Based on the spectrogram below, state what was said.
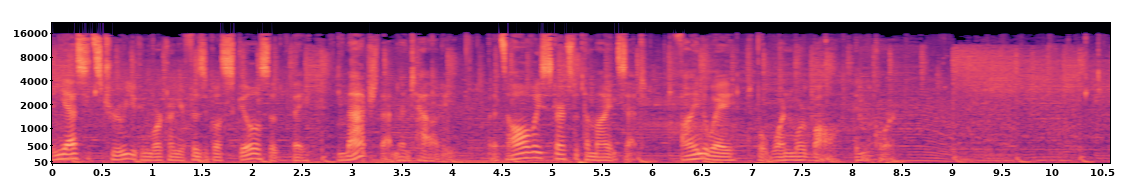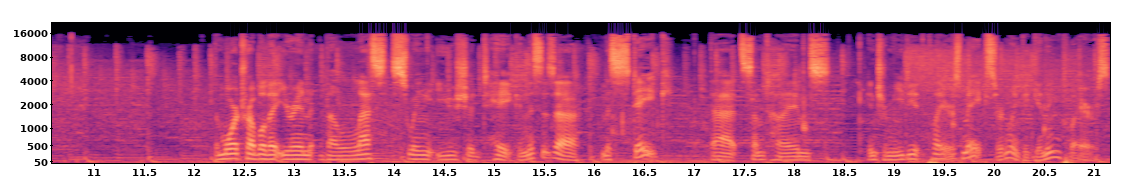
And yes, it's true, you can work on your physical skills so that they match that mentality, but it always starts with the mindset. Find a way to put one more ball in the court. The more trouble that you're in, the less swing you should take. And this is a mistake that sometimes intermediate players make, certainly beginning players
